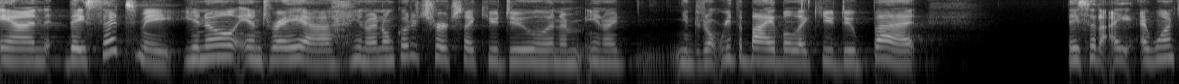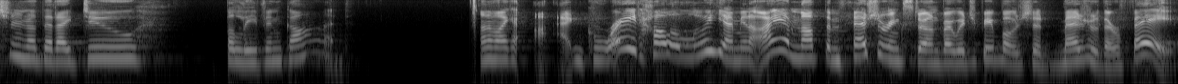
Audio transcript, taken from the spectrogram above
and they said to me, you know, Andrea, you know, I don't go to church like you do, and I'm, you know, I you know, don't read the Bible like you do, but they said, I, I want you to know that I do believe in God. And I'm like, great, hallelujah. I mean, I am not the measuring stone by which people should measure their faith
